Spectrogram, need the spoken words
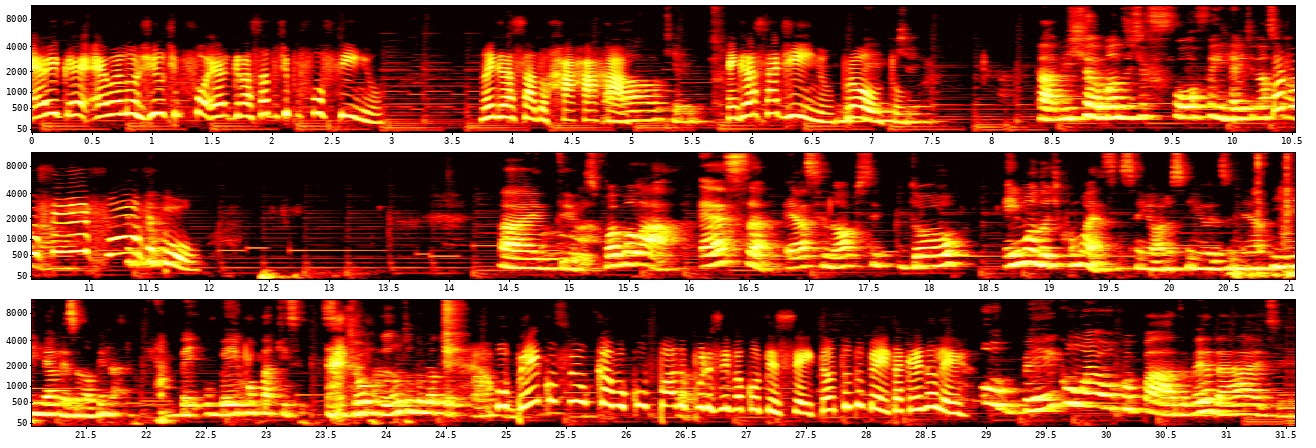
é, é, um elogio, tipo, fo... é engraçado, tipo, fofinho. Não é engraçado, hahaha. ah, ok. É engraçadinho, pronto. Entendi. Tá me chamando de fofo em rede nacional. Mas você é fofo! Ai, Deus. Vamos lá. Essa é a sinopse do em uma noite como essa, senhoras, senhores e realeza não binária. O Bacon tá aqui se, se jogando no meu teclado. O Bacon foi o, culpado por isso acontecer, então tudo bem, tá querendo ler. O Bacon é o culpado, verdade.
